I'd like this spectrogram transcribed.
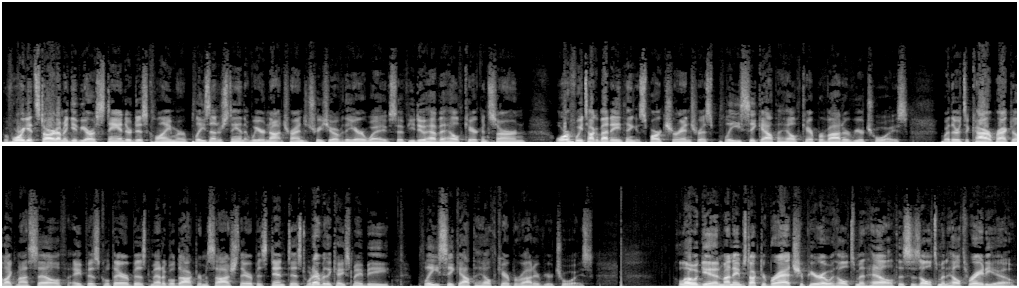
Before we get started, I'm going to give you our standard disclaimer. Please understand that we are not trying to treat you over the airwaves. So if you do have a healthcare concern, or if we talk about anything that sparks your interest, please seek out the healthcare provider of your choice. Whether it's a chiropractor like myself, a physical therapist, medical doctor, massage therapist, dentist, whatever the case may be, please seek out the healthcare provider of your choice. Hello again. My name is Dr. Brad Shapiro with Ultimate Health. This is Ultimate Health Radio.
